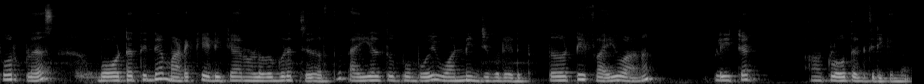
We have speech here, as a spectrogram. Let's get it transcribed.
ഫോർ പ്ലസ് ബോട്ടത്തിന്റെ മടക്കി അടിക്കാനുള്ളതും കൂടെ ചേർത്ത് തയ്യൽ തുമ്പും പോയി വൺ ഇഞ്ചും കൂടെ എടുത്ത് തേർട്ടി ഫൈവ് ആണ് പ്ലീറ്റഡ് ക്ലോത്ത് എടുത്തിരിക്കുന്നത്.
